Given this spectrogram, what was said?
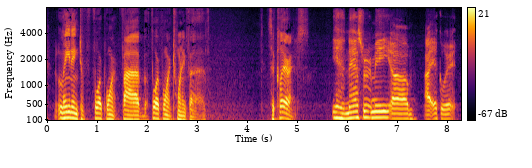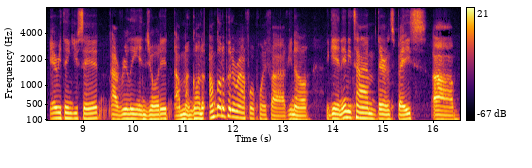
leaning to four point five, but four point twenty five. So Clarence, Yeah, and as for me, um, I echo everything you said. I really enjoyed it. I'm going to I'm going to put around 4.5. You know, again, anytime they're in space um,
